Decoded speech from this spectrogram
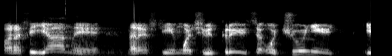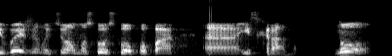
парафіяни нарешті їм очі відкриються, очуніють і виженуть цього московського попа е, із храму. Ну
